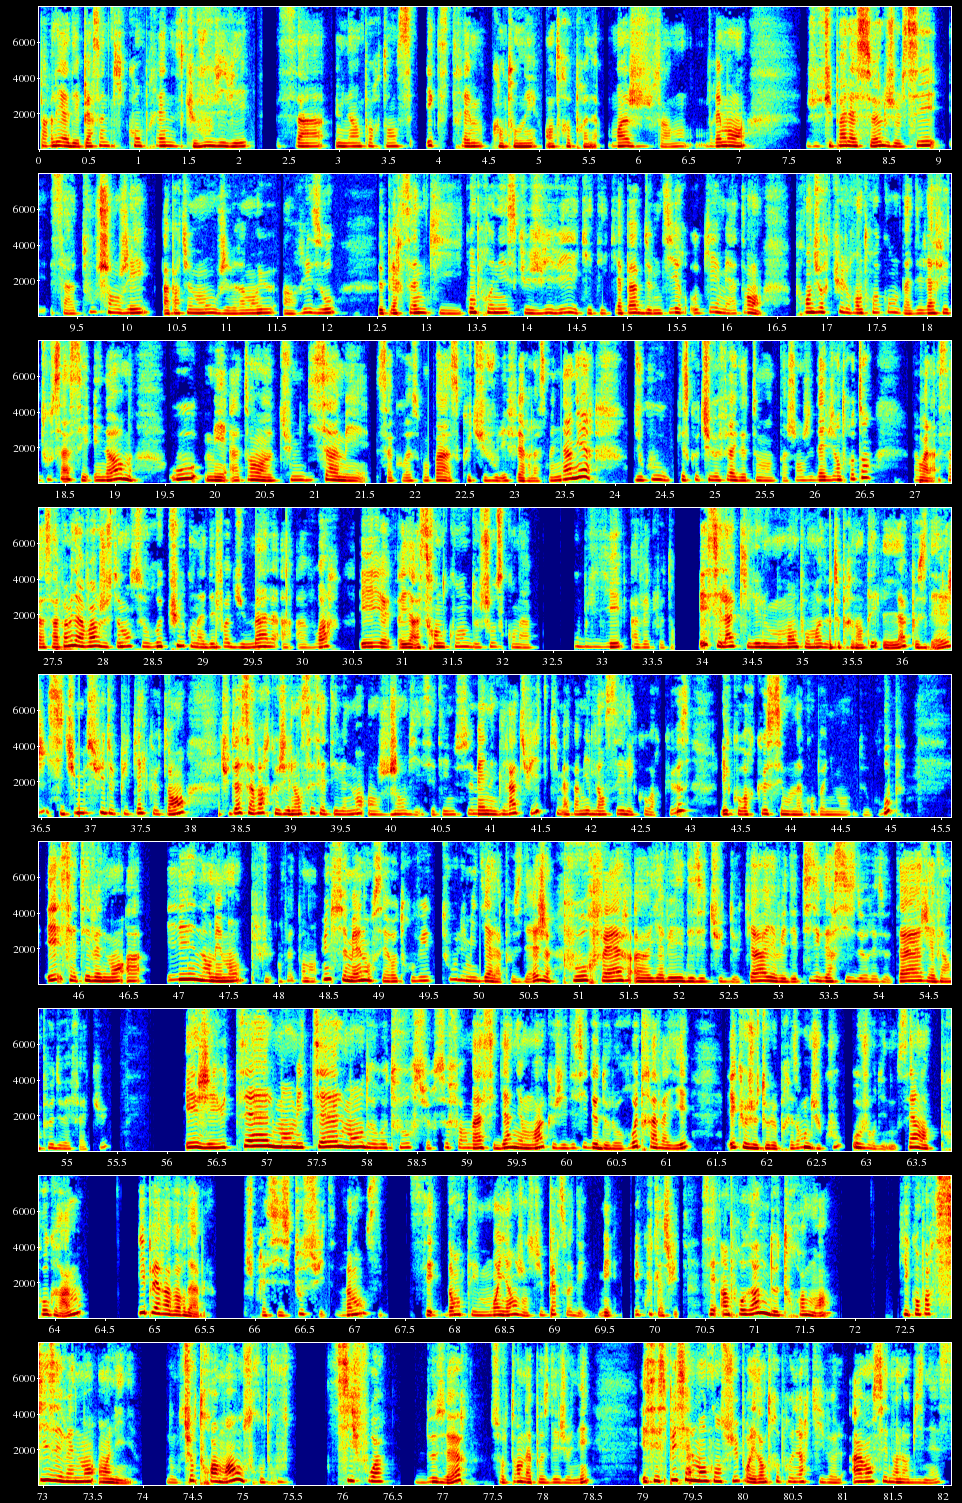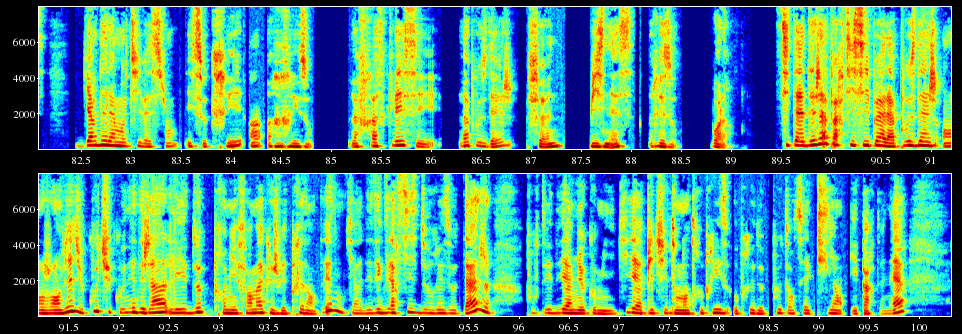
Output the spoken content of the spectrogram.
parler à des personnes qui comprennent ce que vous vivez, ça a une importance extrême quand on est entrepreneur. Moi, je, enfin, vraiment, hein, je suis pas la seule, je le sais. Ça a tout changé à partir du moment où j'ai vraiment eu un réseau de personnes qui comprenaient ce que je vivais et qui étaient capables de me dire, OK, mais attends, prends du recul, rentre compte, t'as déjà fait tout ça, c'est énorme. Ou, mais attends, tu me dis ça, mais ça correspond pas à ce que tu voulais faire la semaine dernière. Du coup, qu'est-ce que tu veux faire exactement? T'as changé d'avis entre temps? Voilà. Ça, permet d'avoir justement ce recul qu'on a des fois du mal à avoir et à se rendre compte de choses qu'on a oubliées avec le temps. Et c'est là qu'il est le moment pour moi de te présenter la pause déj. Si tu me suis depuis quelques temps, tu dois savoir que j'ai lancé cet événement en janvier. C'était une semaine gratuite qui m'a permis de lancer les coworkeuses. Les coworkeuses, c'est mon accompagnement de groupe. Et cet événement a énormément plu. En fait, pendant une semaine, on s'est retrouvés tous les midis à la pause déj pour faire, euh, il y avait des études de cas, il y avait des petits exercices de réseautage, il y avait un peu de FAQ. Et j'ai eu tellement, mais tellement de retours sur ce format ces derniers mois que j'ai décidé de le retravailler et que je te le présente du coup aujourd'hui. Donc c'est un programme hyper abordable. Je précise tout de suite. Vraiment, c'est dans tes moyens, j'en suis persuadée. Mais écoute la suite. C'est un programme de trois mois qui comporte six événements en ligne. Donc sur trois mois, on se retrouve six fois deux heures sur le temps de la pause déjeuner. Et c'est spécialement conçu pour les entrepreneurs qui veulent avancer dans leur business, garder la motivation et se créer un réseau. La phrase clé, c'est la pause déj, fun, business, réseau. Voilà. Si tu as déjà participé à la pause déj en janvier, du coup, tu connais déjà les deux premiers formats que je vais te présenter. Donc, il y a des exercices de réseautage pour t'aider à mieux communiquer, à pitcher ton entreprise auprès de potentiels clients et partenaires.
